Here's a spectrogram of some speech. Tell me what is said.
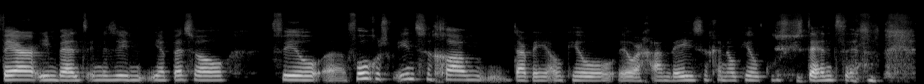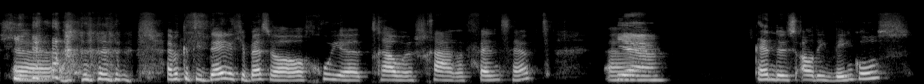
ver in bent. In de zin, je hebt best wel veel uh, volgers op Instagram. Daar ben je ook heel, heel erg aanwezig en ook heel consistent. en, uh, heb ik het idee dat je best wel goede, trouwe, schare fans hebt. Um, ja. En dus al die winkels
